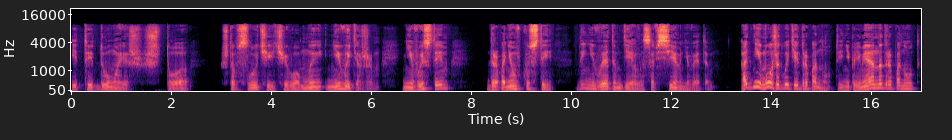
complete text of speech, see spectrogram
И ты думаешь, что что в случае чего мы не выдержим, не выстоим, драпанем в кусты. Да не в этом дело, совсем не в этом. Одни, может быть, и драпанут, и непременно драпанут.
